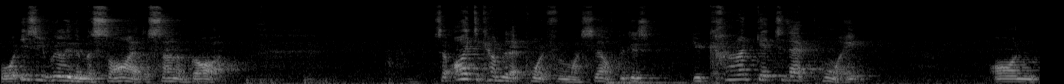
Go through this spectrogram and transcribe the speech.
Or is he really the Messiah, the Son of God? So I had to come to that point for myself because you can't get to that point on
